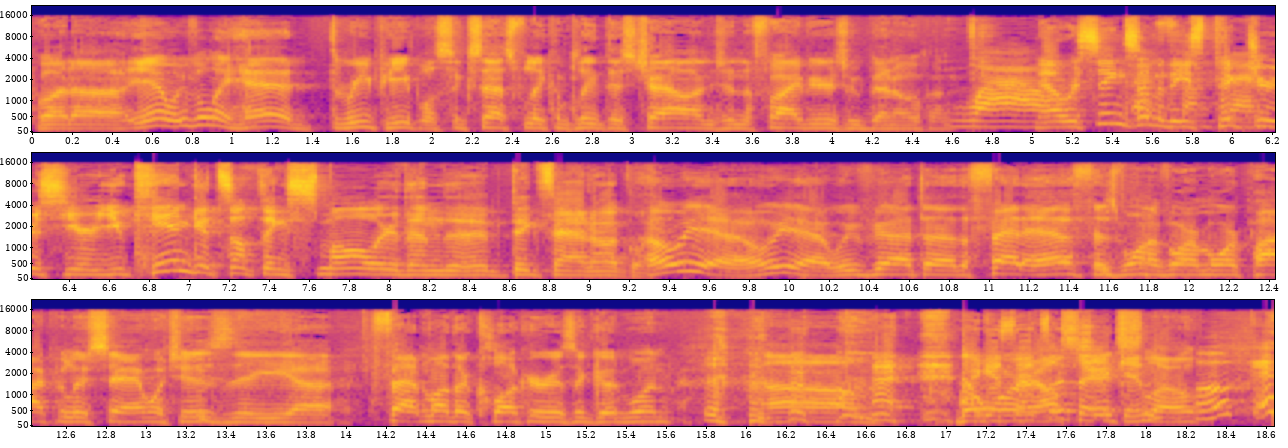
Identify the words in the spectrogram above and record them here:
But uh, yeah, we've only had three people successfully complete this challenge in the five years we've been open. wow. Now we're seeing some of these something. pictures here. You can get something smaller than the big fat ugly. Oh yeah, oh yeah. We've got uh, the Fat F is one of our more popular sandwiches. The uh, Fat Mother Clucker is a good one. Um, don't guess worry, that's I'll a say it chicken. slow. Okay.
